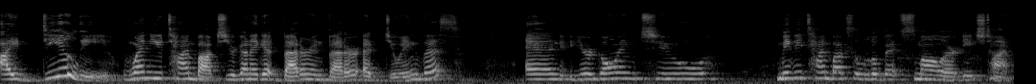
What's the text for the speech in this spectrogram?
Ideally, when you time box, you're going to get better and better at doing this. And you're going to maybe time box a little bit smaller each time.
